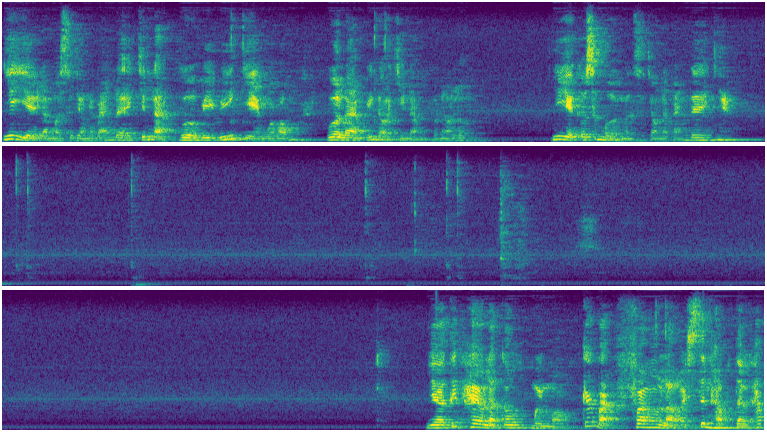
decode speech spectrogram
Như vậy là mình sẽ chọn đáp án D chính là vừa bị biến dạng quả bóng vừa làm biến đổi chuyển động của nó luôn. Như vậy câu số 10 mình sẽ chọn đáp án D nhé Giờ tiếp theo là câu 11. Các bạn phân loại sinh học từ thấp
